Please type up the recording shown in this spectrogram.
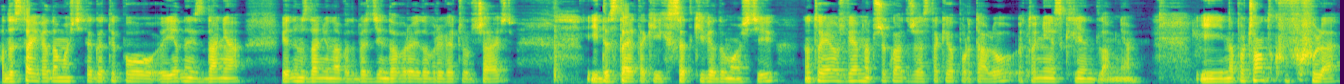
A dostaję wiadomości tego typu jednej zdania, jednym zdaniu nawet bez dzień dobry, dobry wieczór, cześć i dostaję takich setki wiadomości, no to ja już wiem na przykład, że z takiego portalu to nie jest klient dla mnie. I na początku w ogóle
